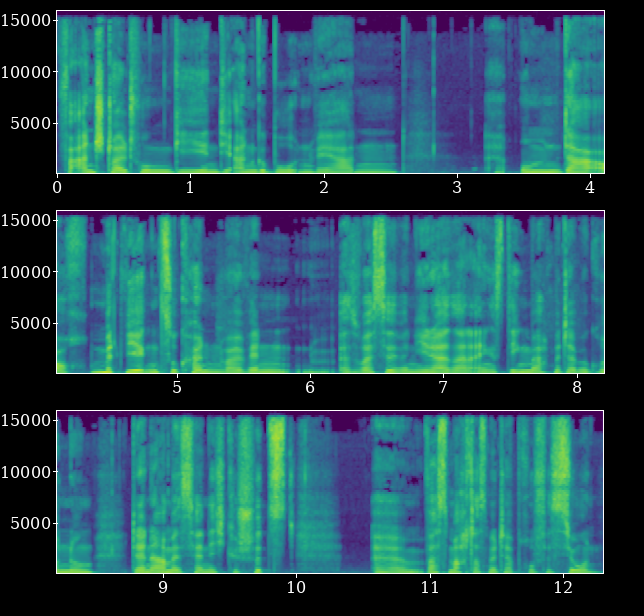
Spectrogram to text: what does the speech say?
Veranstaltungen gehen, die angeboten werden, äh, um da auch mitwirken zu können. Weil wenn, also weißt du, wenn jeder sein eigenes Ding macht mit der Begründung, der Name ist ja nicht geschützt, ähm, was macht das mit der Profession?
